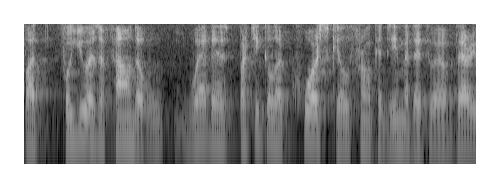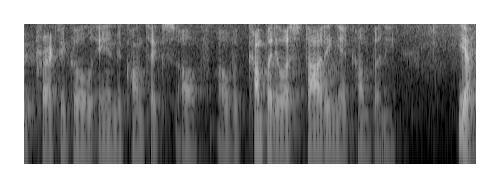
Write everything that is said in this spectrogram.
but for you as a founder, where there's particular core skills from academia that were very practical in the context of, of a company or starting a company? Yeah,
